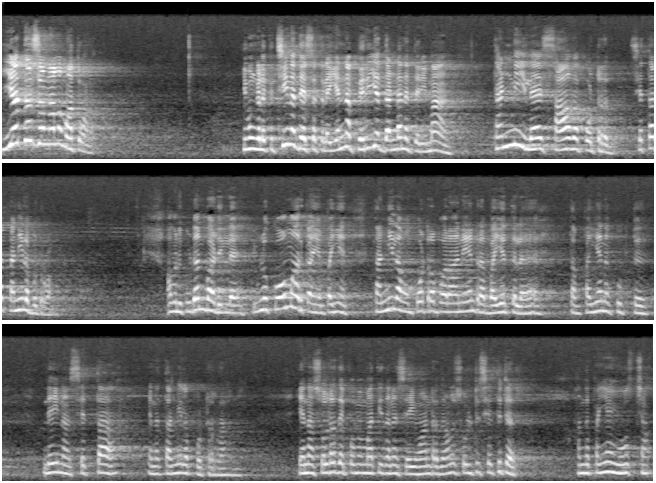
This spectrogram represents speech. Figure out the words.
எது சொன்னாலும் மாத்துவானா இவங்களுக்கு சீன தேசத்தில் என்ன பெரிய தண்டனை தெரியுமா? தண்ணியில் சாவை போட்டுறது. செத்தா தண்ணியில் போட்டுருவாங்க அவனுக்கு உடன்பாடு இல்லை. இவ்வளோ கோமா இருக்கான் என் பையன். தண்ணியில் அவன் போட்டுற போகிறானேன்ற பயத்தில் தன் பையனை கூப்பிட்டு டேய் நான் செத்தா என்னை தண்ணியில் போட்டுடுறான் ஏன்னா சொல்கிறத எப்போவுமே மாற்றி தானே செய்வான்றதுனால சொல்லிட்டு செத்துட்டார். அந்த பையன் யோசிச்சான்.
